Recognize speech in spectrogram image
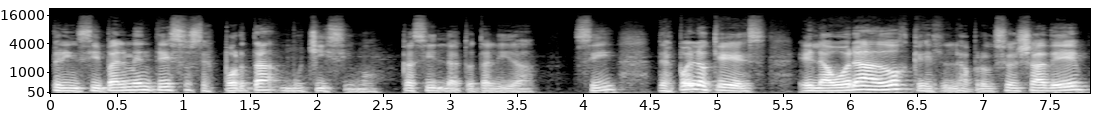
principalmente eso se exporta muchísimo, casi la totalidad. ¿sí? Después lo que es elaborados, que es la producción ya de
